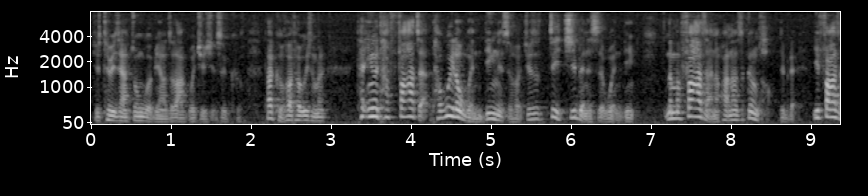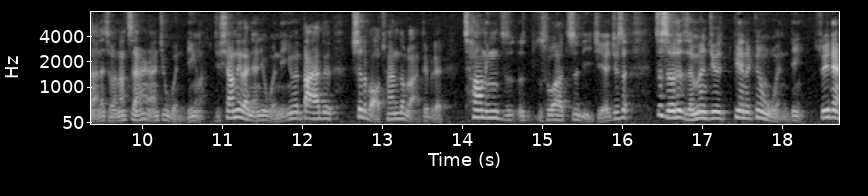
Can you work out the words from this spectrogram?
就特别像中国，比方说大国崛起是口号，它口号它为什么？它因为它发展，它为了稳定的时候，就是最基本的是稳定。那么发展的话，那是更好，对不对？一发展的时候，那自然而然就稳定了，就相对来讲就稳定，因为大家都吃得饱、穿得暖，对不对？昌宁之俗啊，知礼节，就是这时候的人们就变得更稳定。所以呢，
